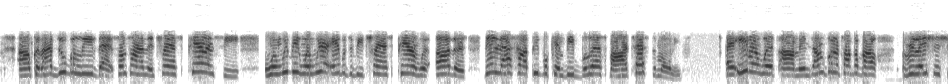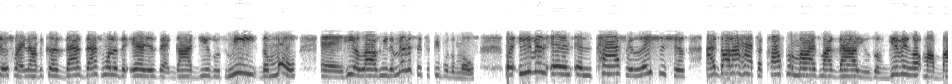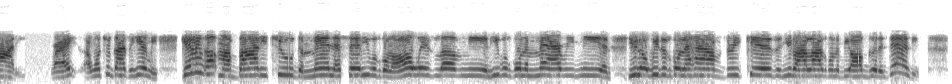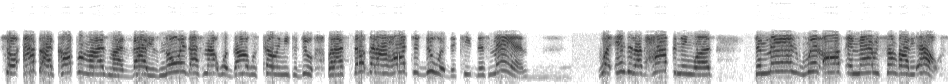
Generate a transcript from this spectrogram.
because um, I do believe that sometimes in transparency, when we be when we are able to be transparent with others, then that's how people can be blessed by our testimony. And even with um, and I'm going to talk about relationships right now because that that's one of the areas that God deals with me the most and he allows me to minister to people the most. But even in in past relationships, I thought I had to compromise my values of giving up my body right? I want you guys to hear me. Giving up my body to the man that said he was going to always love me and he was going to marry me and, you know, we just going to have three kids and, you know, our lives going to be all good and dandy. So after I compromised my values, knowing that's not what God was telling me to do, but I felt that I had to do it to keep this man, what ended up happening was the man went off and married somebody else.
